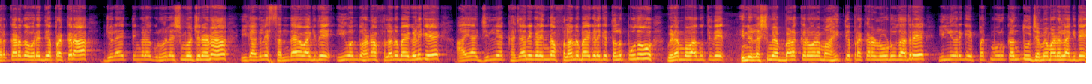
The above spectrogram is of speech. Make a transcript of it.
ಸರ್ಕಾರದ ವರದಿಯ ಪ್ರಕಾರ ಜುಲೈ ತಿಂಗಳ ಗೃಹಲಕ್ಷ್ಮಿ ಯೋಜನೆ ಹಣ ಈಗಾಗಲೇ ಸಂದಾಯವಾಗಿದೆ. ಈ ಒಂದು ಹಣ ಫಲಾನುಭವಿಗಳಿಗೆ, ಆಯಾ ಜಿಲ್ಲೆಯ ಖಜಾನೆಗಳಿಂದ ಫಲಾನುಭವಿಗಳಿಗೆ ತಲುಪುವುದು ವಿಳಂಬವಾಗುತ್ತಿದೆ. ಇನ್ನು ಲಕ್ಷ್ಮಿ ಹೆಬ್ಬಾಳ್ಕರ್ ಅವರ ಮಾಹಿತಿ ಪ್ರಕಾರ ನೋಡುವುದಾದರೆ, ಇಲ್ಲಿವರೆಗೆ ಇಪ್ಪತ್ಮೂರು ಕಂತು ಜಮೆ ಮಾಡಲಾಗಿದೆ.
